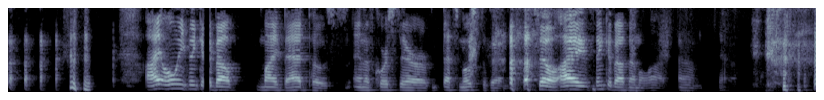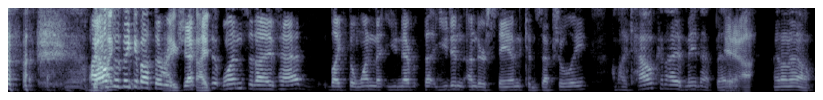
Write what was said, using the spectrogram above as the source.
I only think about my bad posts, and of course, there are that's most of them. so I think about them a lot. Um, yeah. I also I, think about the rejected I, I, ones that I've had, like the one that you never that you didn't understand conceptually. I'm like, how could I have made that better? Yeah. I don't know.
